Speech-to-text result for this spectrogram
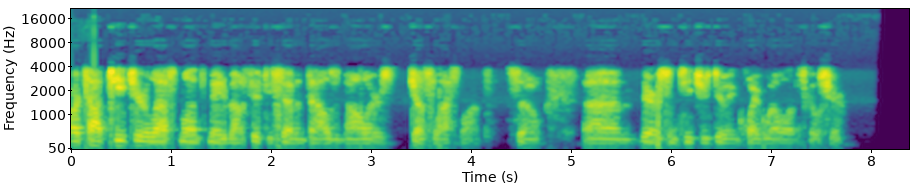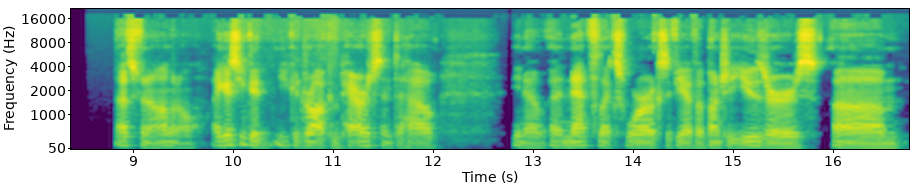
our top teacher last month made about fifty-seven thousand dollars just last month. So um, there are some teachers doing quite well on Skillshare. That's phenomenal. I guess you could you could draw a comparison to how you know Netflix works. If you have a bunch of users, um,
